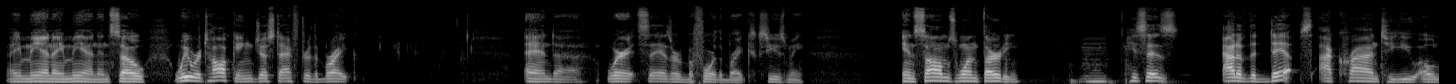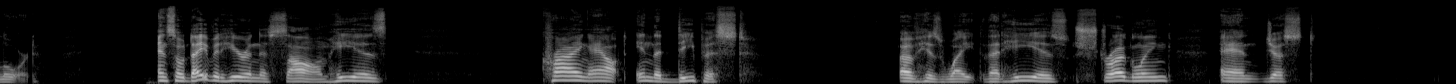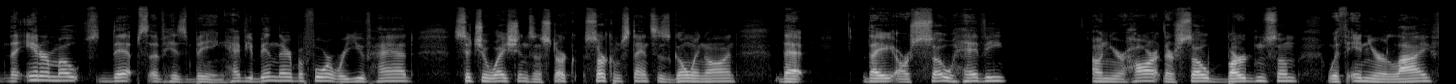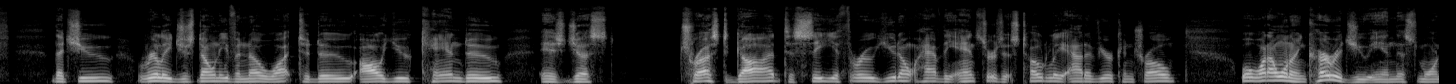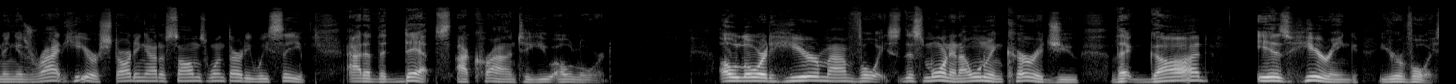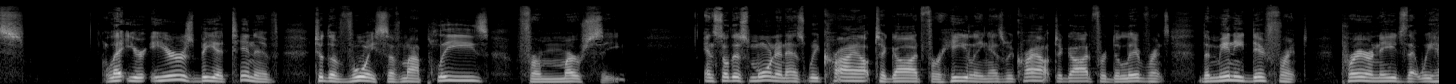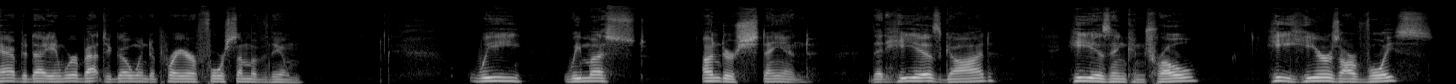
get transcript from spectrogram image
Amen, amen. And so we were talking just after the break, and uh, where it says, or before the break, excuse me, in Psalms 130, he says, Out of the depths I cry unto you, O Lord. And so David here in this psalm, he is crying out in the deepest of his weight, that he is struggling and just the innermost depths of his being. Have you been there before where you've had situations and cir- circumstances going on that they are so heavy on your heart, they're so burdensome within your life that you really just don't even know what to do. All you can do is just trust God to see you through. You don't have the answers, it's totally out of your control. Well, what I want to encourage you in this morning is right here, starting out of Psalms 130, we see, Out of the depths I cry unto you, O Lord. O Lord, hear my voice. This morning, I want to encourage you that God is hearing your voice. Let your ears be attentive to the voice of my pleas for mercy. And so this morning, as we cry out to God for healing, as we cry out to God for deliverance, the many different prayer needs that we have today, and we're about to go into prayer for some of them, we we must understand that He is God, He is in control, He hears our voice,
